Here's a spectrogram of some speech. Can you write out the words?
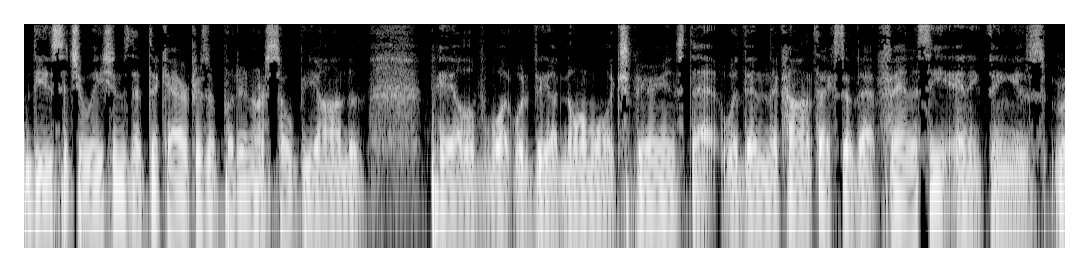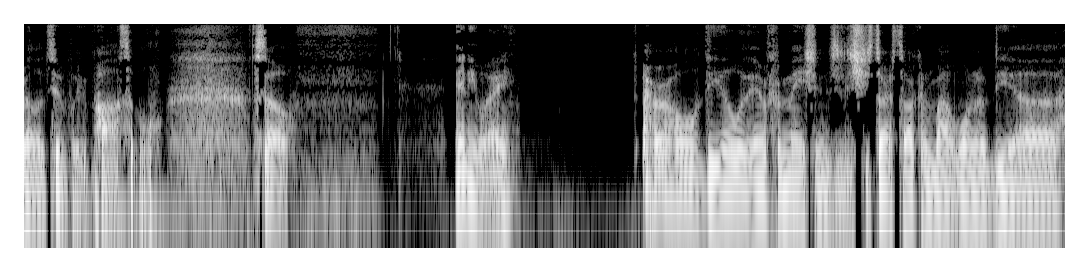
the situations that the characters are put in are so beyond the pale of what would be a normal experience that within the context of that fantasy, anything is relatively possible. So, anyway, her whole deal with information, she starts talking about one of the, uh,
